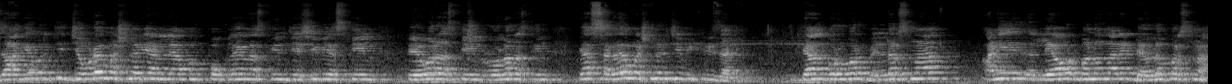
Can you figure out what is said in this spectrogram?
जागेवरती जेवढ्या मशिनरी आणल्या मग पोकलॅन असतील जे सी बी असतील पेवर असतील रोलर असतील या सगळ्या मशिनरीची विक्री झाली. त्याचबरोबर बिल्डर्सना आणि लेआउट बनवणारे डेव्हलपर्सना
